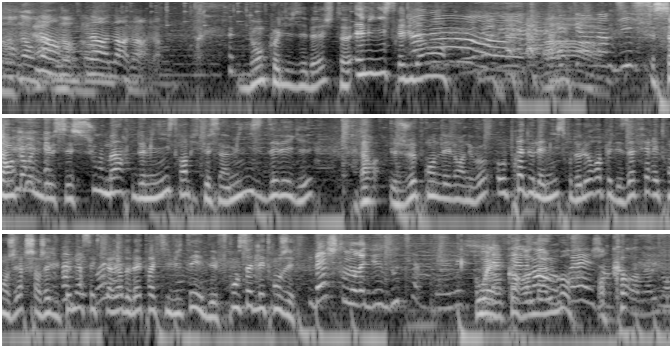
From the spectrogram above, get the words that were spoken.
Non, non, non, non, non, non. Donc Olivier Becht, et ministre évidemment un indice C'est encore une de ces sous-marques de ministre, hein, puisque c'est un ministre délégué. Alors, je prends de l'élan à nouveau. Auprès de la ministre de l'Europe et des Affaires étrangères, chargée du commerce extérieur, de l'attractivité et des Français de l'étranger. Becht, on aurait dû se douter. Ouais, encore en au allemand. collège, hein. Encore en allemand.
